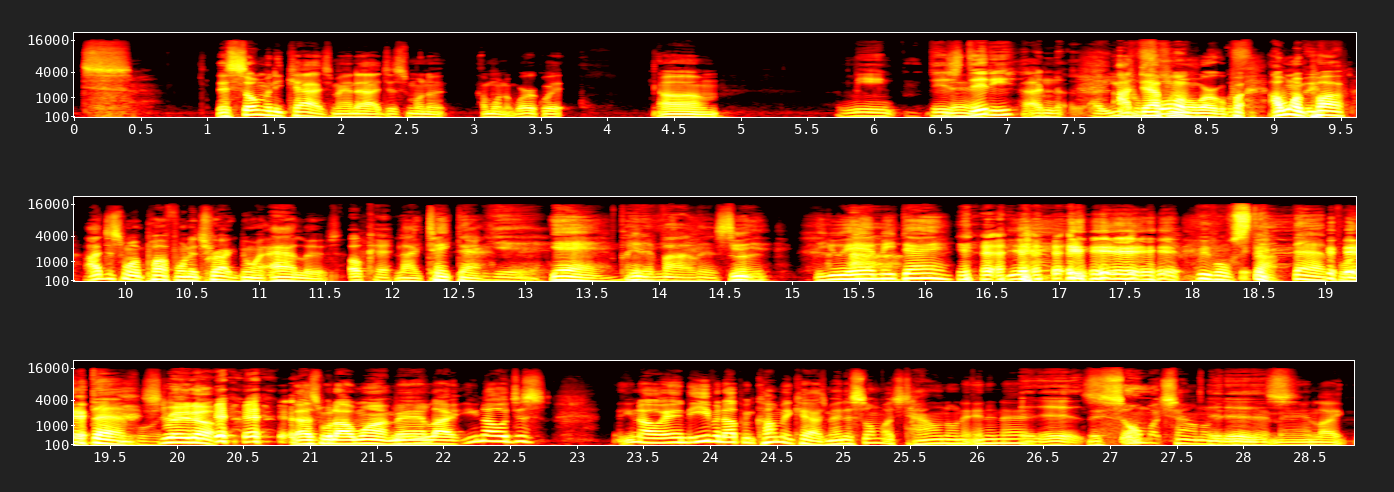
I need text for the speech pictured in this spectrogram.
there's so many cats, man, that I just want to. I want to work with. Um, I mean, there's Yeah. Diddy. I, uh, you I definitely want to work with Puff. I want Puff. I just want Puff on the track doing ad libs. Okay. Like, take that. Yeah. Yeah. Play You- that violin, You, son. you hear me, Dan? Yeah. we won't stop that boy. That boy. Straight up. That's what I want, man. Like, you know, just you know, and even up and coming cats, man. There's so much talent on the internet. It is. There's so much talent on It the internet, man. Like,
